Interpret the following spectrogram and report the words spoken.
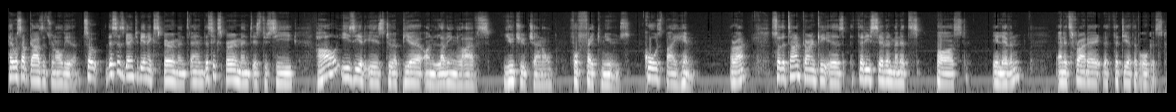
Hey, what's up guys, it's Renaldo here. So this is going to be an experiment and this experiment is to see how easy it is to appear on Loving Life's YouTube channel for fake news caused by him. Alright, so the time currently is 37 minutes past 11 and it's Friday the 30th of August.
